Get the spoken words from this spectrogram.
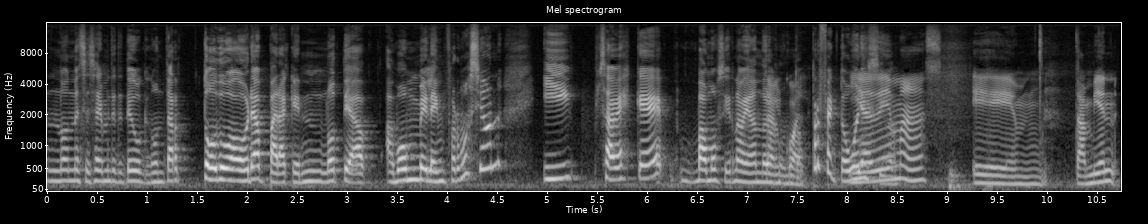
No necesariamente te tengo que contar todo ahora para que no te abombe la información. Y, ¿sabes qué? Vamos a ir navegando Tal cual. Perfecto, Y buenísimo. además, eh, también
